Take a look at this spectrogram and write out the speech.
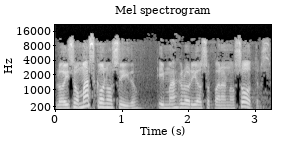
lo hizo más conocido y más glorioso para nosotros.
